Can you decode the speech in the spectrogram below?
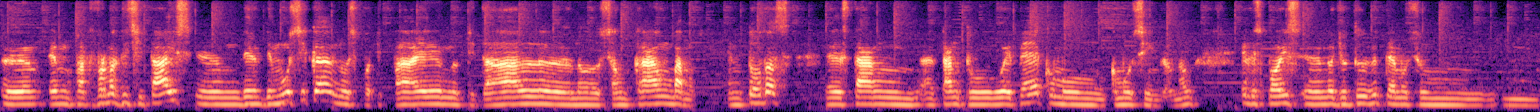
Uh, em plataformas digitais um, de, de, música, no Spotify, no Tidal, no SoundCloud, vamos, en todas están eh, tanto o EP como, como o single, non? E despois eh, no YouTube temos un, un,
